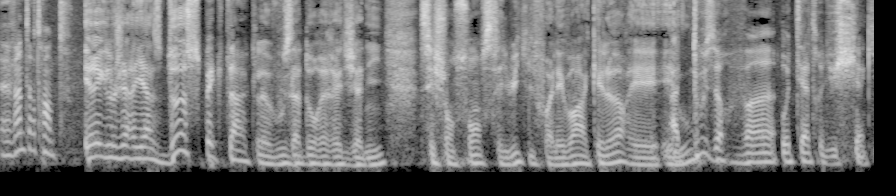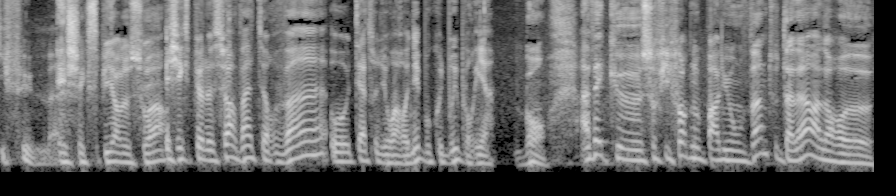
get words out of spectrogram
20h30. Éric Legérias, deux spectacles. Vous adorez Reggiani. Ses chansons, c'est lui qu'il faut aller voir à quelle heure et, et À où 12h20 au théâtre du Chien qui fume. Et Shakespeare le soir Et Shakespeare le soir, 20h20 au théâtre du Roi René, beaucoup de bruit pour rien. Bon, avec euh, Sophie Ford, nous parlions vin tout à l'heure. Alors, euh,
